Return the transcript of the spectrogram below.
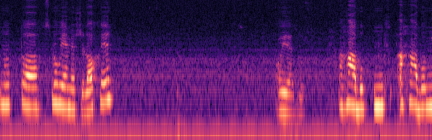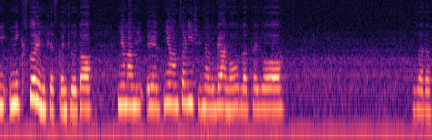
No to spróbujemy jeszcze lochy. O Jezus. Aha, bo miks aha, bo mi mikstury mi się skończyły, to nie mam y, nie mam co liczyć na wygraną, dlatego zaraz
